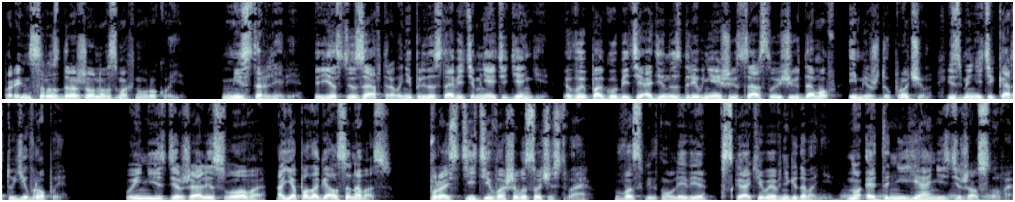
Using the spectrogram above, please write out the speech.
Принц раздраженно взмахнул рукой. «Мистер Леви, если завтра вы не предоставите мне эти деньги, вы погубите один из древнейших царствующих домов и, между прочим, измените карту Европы. Вы не сдержали слова, а я полагался на вас. Простите, ваше высочество, — воскликнул Леви, вскакивая в негодовании. «Но это не я не сдержал слова.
